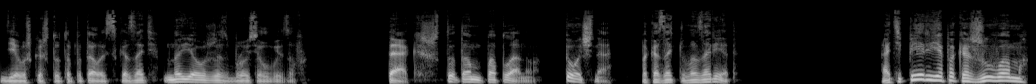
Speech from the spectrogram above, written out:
Девушка что-то пыталась сказать, но я уже сбросил вызов. «Так, что там по плану? Точно, показать лазарет. А теперь я покажу вам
